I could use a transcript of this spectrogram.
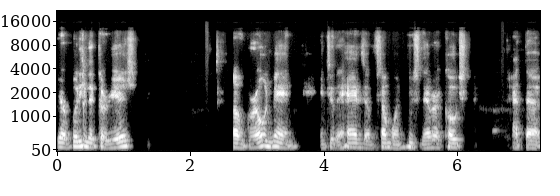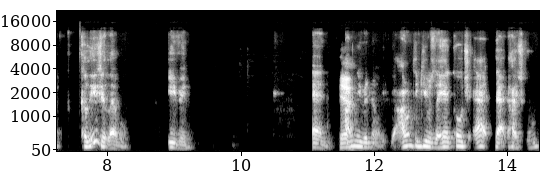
you're putting the careers of grown men into the hands of someone who's never coached at the collegiate level, even. And Yeah. I don't even know. I don't think he was the head coach at that high school.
